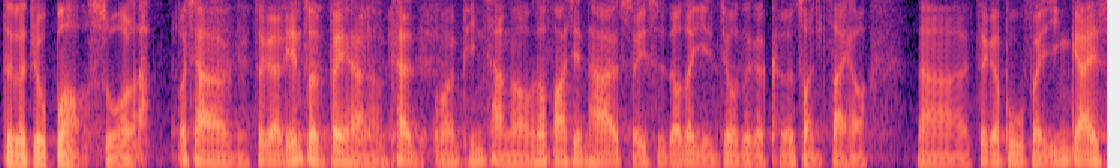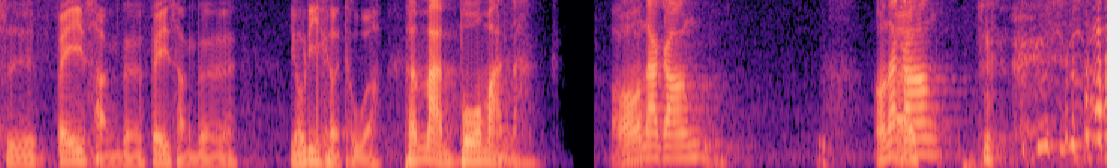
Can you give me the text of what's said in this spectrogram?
这个就不好说了。我想这个连准费啊，看我们平常哦，我都发现他随时都在研究这个可转债哦，那这个部分应该是非常的非常的有利可图啊。盆满钵满啊！哦，那刚刚，哦，那刚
